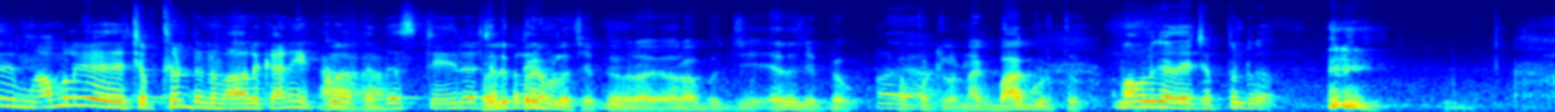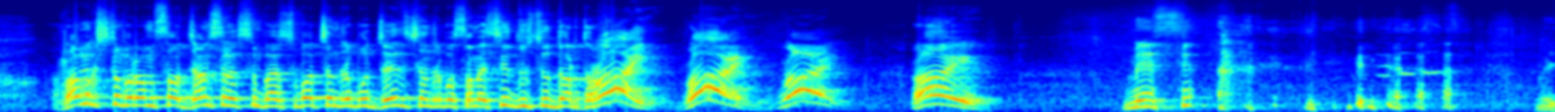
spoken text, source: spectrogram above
ఇది మామూలుగా చెప్తుంటాను మామూలు కానీ ఎక్కువ పెద్ద స్టేజ్లో తొలి ప్రేమలో చెప్పావు. ఎవరో ఎవరో బుజ్జి ఏదో చెప్పావు. అప్పట్లో. నాకు బాగా గుర్తు. మామూలుగా అదే చెప్తుంటారు. రామకృష్ణపురం సో జాన్సన్ లక్ష్మీబాయి సుభాష్ చంద్రబోస్ జగదీష్ చంద్రబోస్ సమయ సిద్ధు సిద్ధార్థ. రాయ్ రాయ్ రాయ్ రాయ్. మీ మీ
